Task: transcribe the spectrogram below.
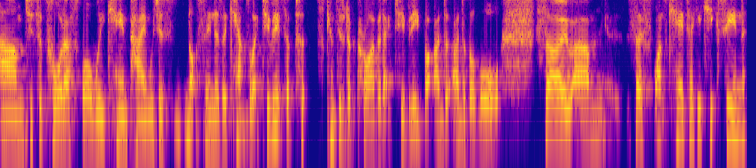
um, to support us while we campaign, which is not seen as a council activity. It's, a, it's considered a private activity, but under under the law. So um, so once caretaker kicks in,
